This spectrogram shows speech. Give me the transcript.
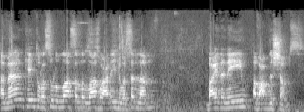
A man came to Rasulullah sallallahu alaihi wasallam by the name of Abdul Shams.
